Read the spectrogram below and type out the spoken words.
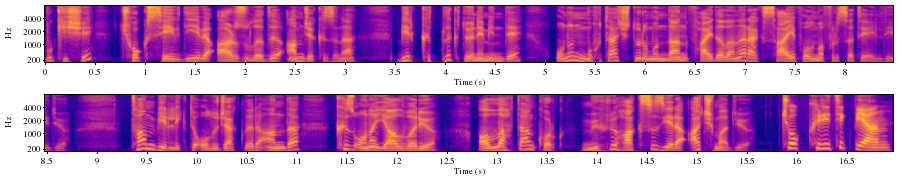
Bu kişi çok sevdiği ve arzuladığı amca kızına bir kıtlık döneminde onun muhtaç durumundan faydalanarak sahip olma fırsatı elde ediyor. Tam birlikte olacakları anda kız ona yalvarıyor. Allah'tan kork, mührü haksız yere açma diyor. Çok kritik bir an.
